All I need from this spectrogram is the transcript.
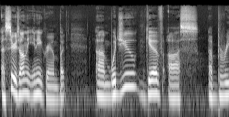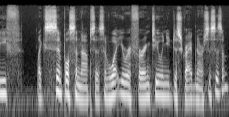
a series on the Enneagram, but um, would you give us a brief, like simple synopsis of what you're referring to when you describe narcissism?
